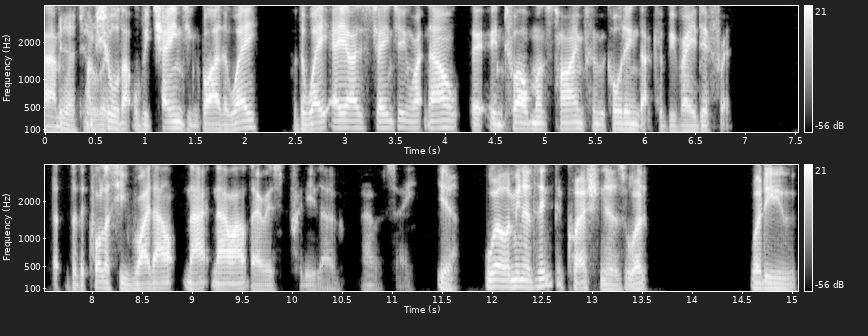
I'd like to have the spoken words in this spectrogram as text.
Um, yeah, totally. I'm sure that will be changing by the way. With the way AI is changing right now, in 12 months time from recording, that could be very different. But, but the quality right out now, now out there is pretty low, I would say. Yeah. Well, I mean, I think the question is what, what do you,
